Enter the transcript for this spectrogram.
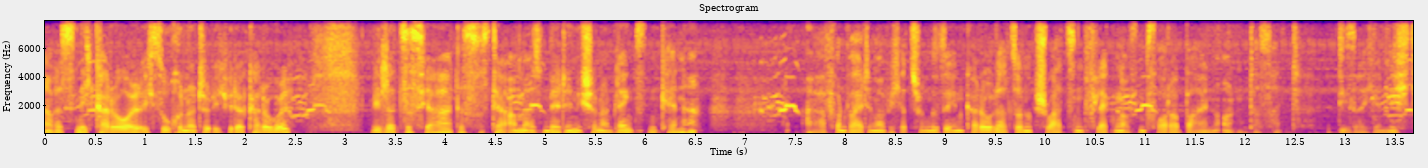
Aber es ist nicht Carol. Ich suche natürlich wieder Carol. Wie letztes Jahr. Das ist der Ameisenbär, den ich schon am längsten kenne. Aber von weitem habe ich jetzt schon gesehen, Carol hat so einen schwarzen Flecken auf dem Vorderbein und das hat dieser hier nicht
